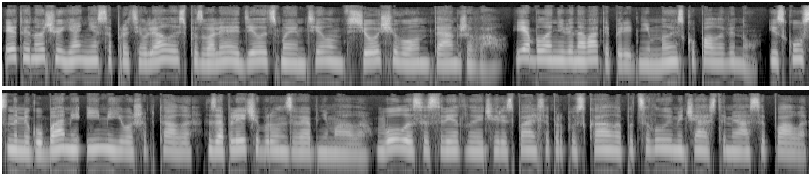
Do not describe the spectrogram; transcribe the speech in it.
Этой ночью я не сопротивлялась, позволяя делать с моим телом все, чего он так желал. Я была не виновата перед ним, но искупала вину. Искусанными губами имя его шептала, за плечи бронзовые обнимала, волосы светлые через пальцы пропускала, поцелуями частыми осыпала.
